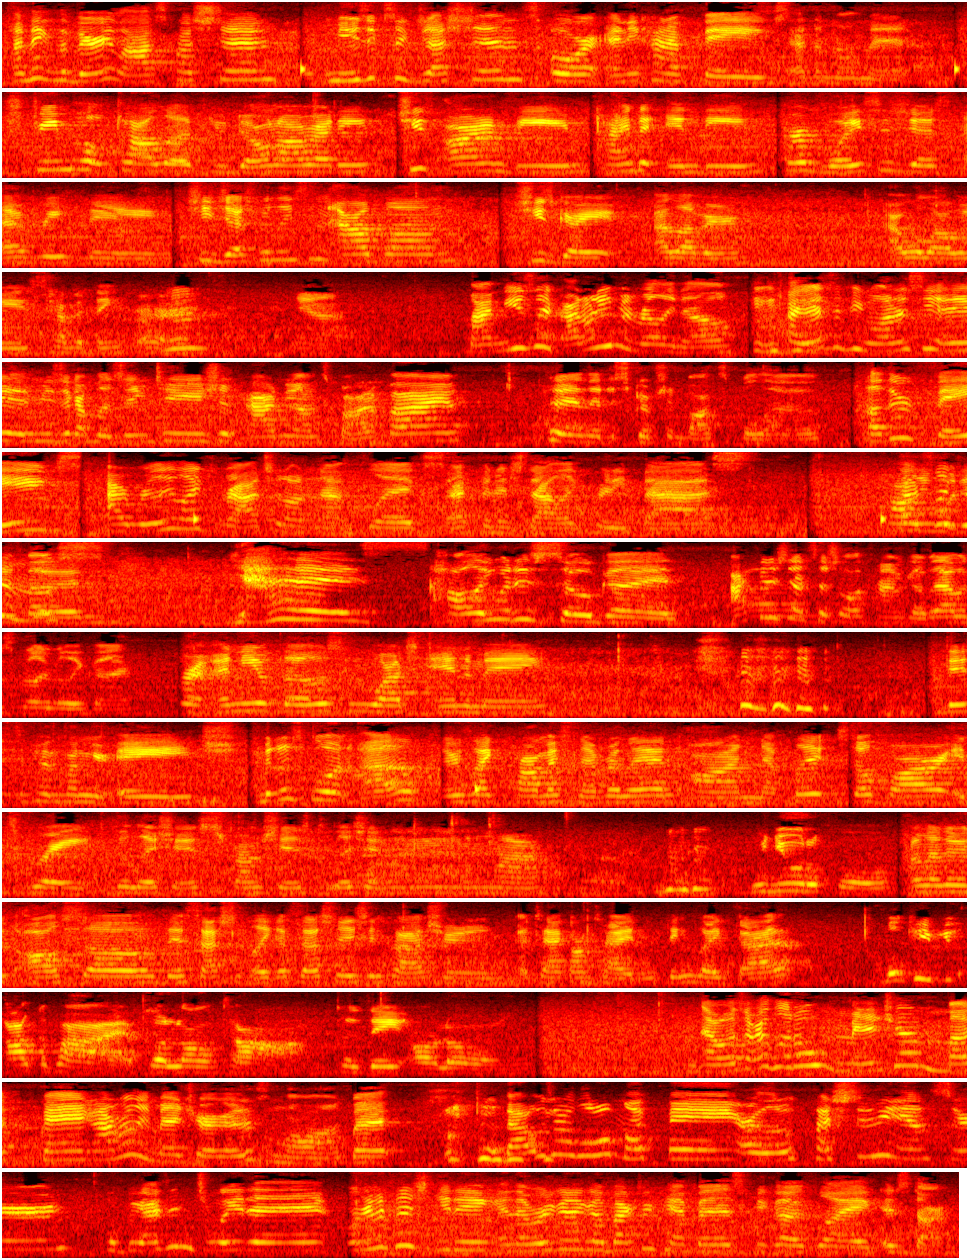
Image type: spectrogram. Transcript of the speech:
I think the very last question: music suggestions or any kind of faves at the moment. Stream Hope Tala if you don't already. She's R&B, kind of indie. Her voice is just everything. She just released an album. She's great. I love her. I will always have a thing for her. Hmm. Yeah. My music, I don't even really know. I guess if you want to see any of the music I'm listening to, you should add me on Spotify. Put it in the description box below. Other faves, I really liked Ratched on Netflix. I finished that like pretty fast. Hollywood the is most- good. Yes, Hollywood is so good. I finished that such a long time ago, but that was really really good. For any of those who watch anime, this depends on your age. Middle school and up, there's like Promise Neverland on Netflix. So far, it's great, delicious, scrumptious, delicious. Beautiful. And then there's also the assassin, like Assassination Classroom, Attack on Titan, things like that. Will keep you occupied for a long time because they are long. That was our little miniature mukbang. Not really miniature, it's long, but that was our little mukbang, our little question and answer. Hope you guys enjoyed it. We're gonna finish eating and then we're gonna go back to campus because like it's dark.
